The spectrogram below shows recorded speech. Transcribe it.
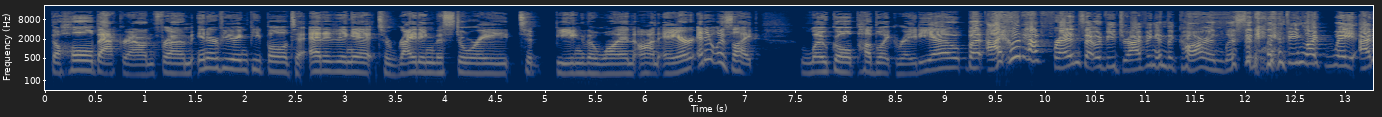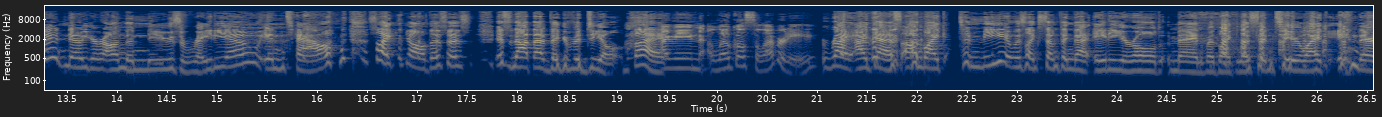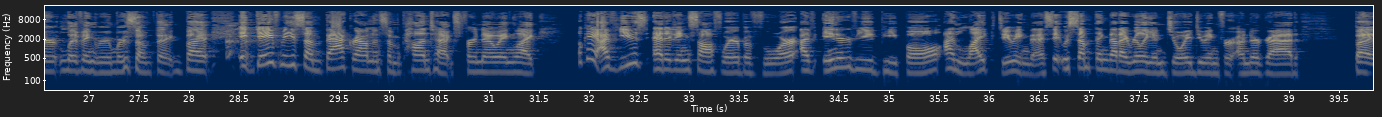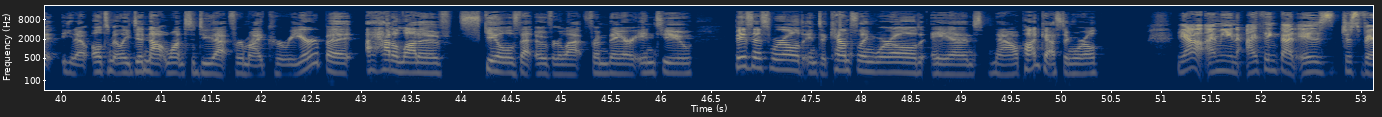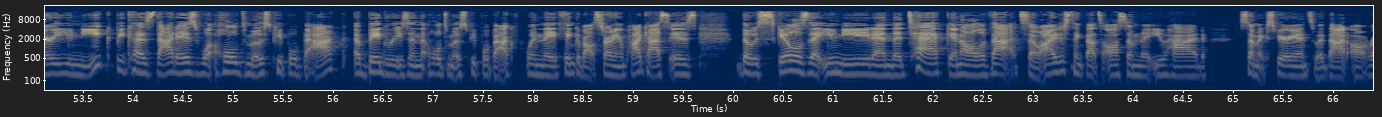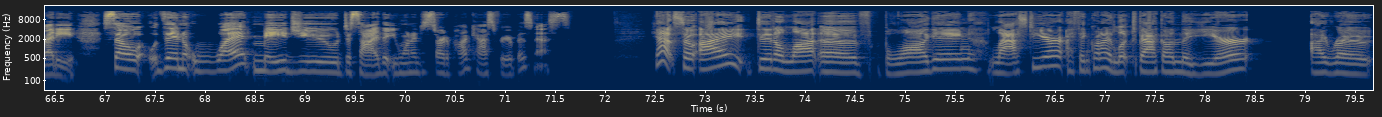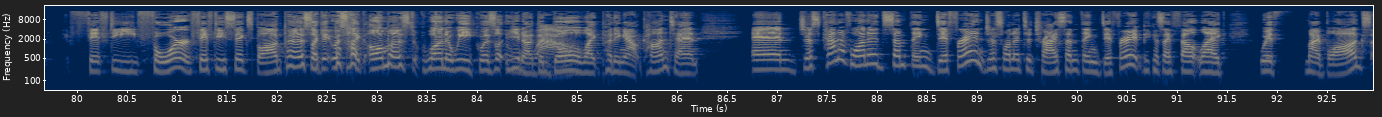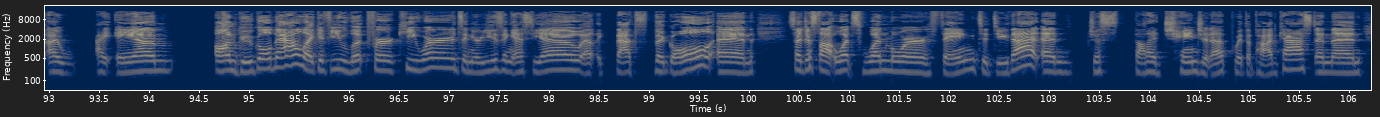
the whole background from interviewing people to editing it to writing the story to being the one on air. And it was like local public radio, but I would have friends that would be driving in the car and listening and being like, wait, I didn't know you're on the news radio in town. it's like, y'all, this is, it's not that big of a deal. But I mean, a local celebrity. Right. I guess on like, to me, it was like something that 80 year old men would like listen to like in their living room or something. But it gave me some background and some context for knowing like, okay, I've used editing software before. I've interviewed people. I like doing this. It was something that I really enjoyed doing for undergrad, but you know, ultimately did not want to do that for my career, but I had a lot of skills that overlap from there into business world, into counseling world, and now podcasting world. Yeah, I mean, I think that is just very unique because that is what holds most people back. A big reason that holds most people back when they think about starting a podcast is those skills that you need and the tech and all of that. So I just think that's awesome that you had some experience with that already. So then what made you decide that you wanted to start a podcast for your business? Yeah, so I did a lot of blogging last year. I think when I looked back on the year, I wrote 54 or 56 blog posts. Like it was like almost one a week was, you know, wow. the goal, like putting out content and just kind of wanted something different. Just wanted to try something different because I felt like with my blogs, I, I am on Google now. Like if you look for keywords and you're using SEO, uh, like that's the goal. And so I just thought, what's one more thing to do that? And just thought I'd change it up with a podcast. And then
